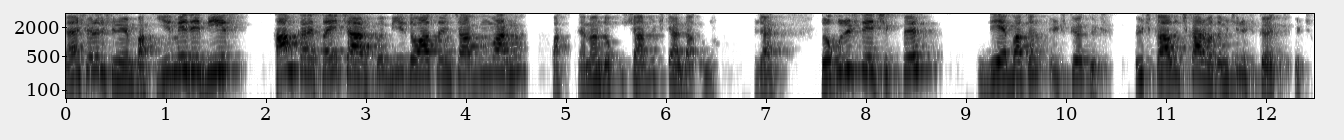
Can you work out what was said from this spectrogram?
Ben şöyle düşünüyorum bak 27 bir tam kare sayı çarpı bir doğal sayının çarpımı var mı? Bak hemen 9 çarpı 3 geldi aklıma. Güzel. 9 3 diye çıktı diye bakın 3 kök 3. 3 kaldı çıkarmadığım için 3 kök 3.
